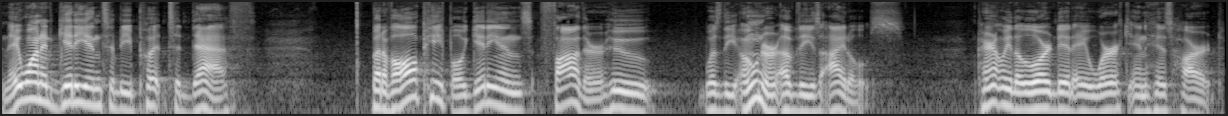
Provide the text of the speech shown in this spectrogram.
And they wanted Gideon to be put to death. But of all people, Gideon's father, who was the owner of these idols, apparently the Lord did a work in his heart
